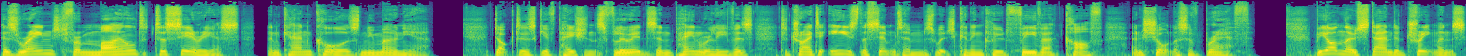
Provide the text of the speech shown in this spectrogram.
has ranged from mild to serious and can cause pneumonia. Doctors give patients fluids and pain relievers to try to ease the symptoms, which can include fever, cough, and shortness of breath. Beyond those standard treatments,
